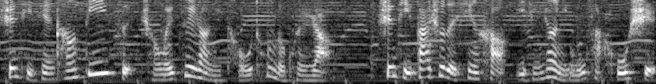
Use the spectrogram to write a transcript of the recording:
身体健康第一次成为最让你头痛的困扰。身体发出的信号已经让你无法忽视，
